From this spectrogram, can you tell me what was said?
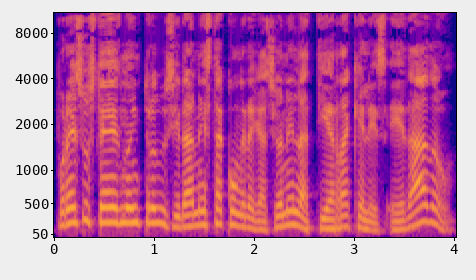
por eso ustedes no introducirán esta congregación en la tierra que les he dado.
